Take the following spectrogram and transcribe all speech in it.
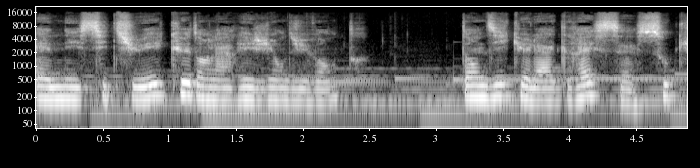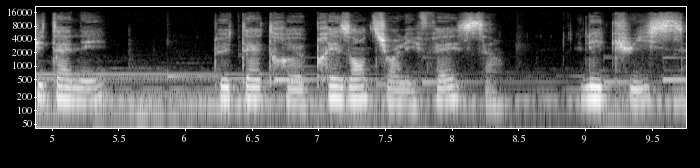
Elle n'est située que dans la région du ventre, tandis que la graisse sous-cutanée peut être présente sur les fesses, les cuisses,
